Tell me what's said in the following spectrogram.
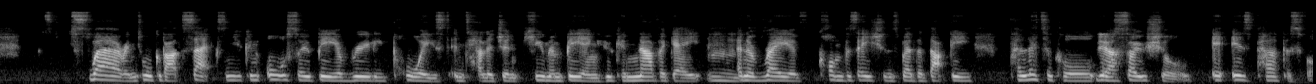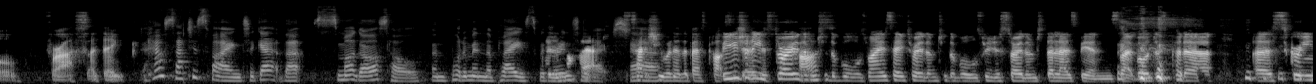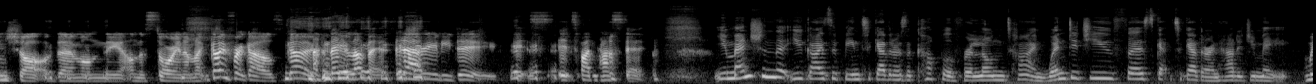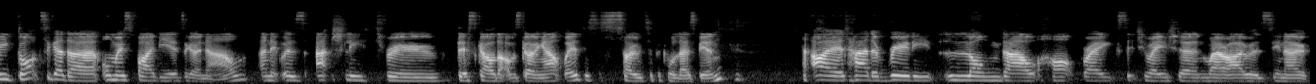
swear and talk about sex and you can also be a really poised intelligent human being who can navigate Mm. an array of conversations whether that be political Yeah. or social it is purposeful for us i think How satisfying to get that smug asshole and put him in the place with your it's intellect. actually one of the best parts We usually this throw them podcast. to the walls. When I say throw them to the walls, we just throw them to the lesbians. Like we'll just put a, a screenshot of them on the on the story, and I'm like, "Go for it, girls, go!" and they love it they really do it's it's fantastic You mentioned that you guys have been together as a couple for a long time. When did you first get together and how did you meet? we got together almost five years ago now, and it was actually through this girl that I was going out with. This is so typical lesbian. I had had a really longed out heartbreak situation where I was, you know,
